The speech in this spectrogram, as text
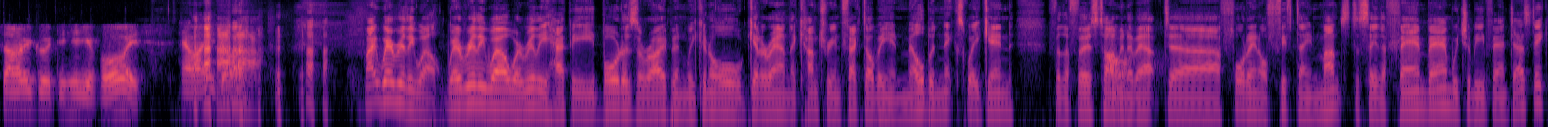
so good to hear your voice. How are you guys? Mate, we're really well. We're really well. We're really happy. Borders are open. We can all get around the country. In fact, I'll be in Melbourne next weekend for the first time in Oh. about uh, 14 or 15 months to see the Fan Bam, which will be fantastic.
